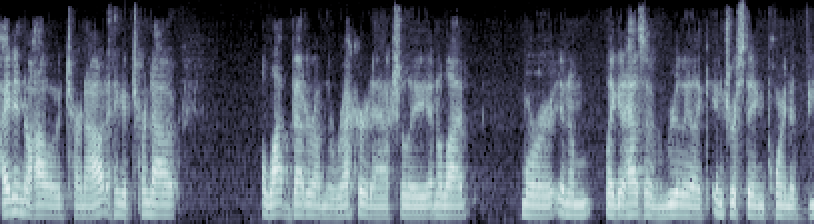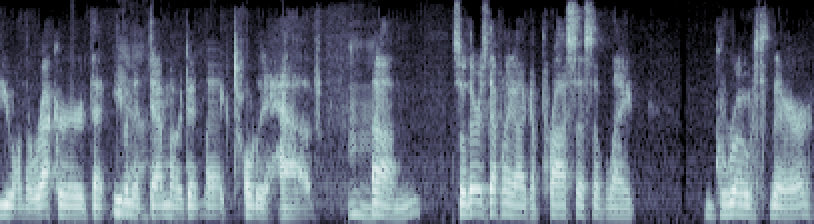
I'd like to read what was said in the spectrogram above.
I didn't know how it would turn out. I think it turned out a lot better on the record actually, and a lot more in a like it has a really like interesting point of view on the record that even Yeah. the demo didn't like totally have. Mhm. Um, so there's definitely like a process of like growth there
